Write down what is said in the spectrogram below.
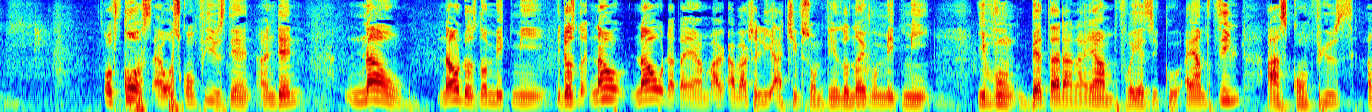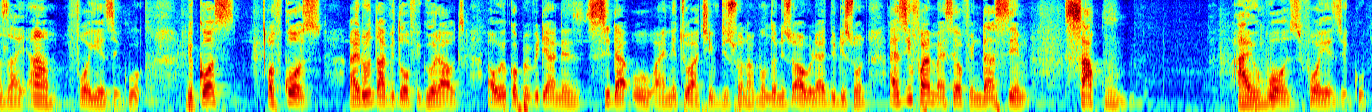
of course, I was confused then. And then now, now does not make me. It does not now. Now that I am, I, I've actually achieved some things. Does not even make me even better than I am four years ago. I am still as confused as I am four years ago, because of course I don't have it all figured out. I wake up every day and then see that oh, I need to achieve this one. I've not done this. So how will I do this one? I still find myself in that same circle I was four years ago.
